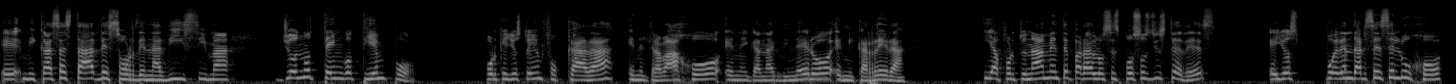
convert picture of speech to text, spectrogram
eh, mi casa está desordenadísima. Yo no tengo tiempo porque yo estoy enfocada en el trabajo, en el ganar dinero, en mi carrera. Y afortunadamente para los esposos de ustedes, ellos pueden darse ese lujo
